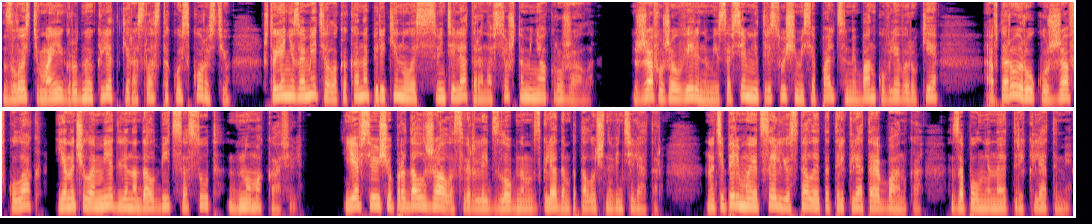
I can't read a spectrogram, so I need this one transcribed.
Злость в моей грудной клетке росла с такой скоростью, что я не заметила, как она перекинулась с вентилятора на все, что меня окружало. Сжав уже уверенными и совсем не трясущимися пальцами банку в левой руке, а вторую руку сжав в кулак, я начала медленно долбить сосуд дном о кафель. Я все еще продолжала сверлить злобным взглядом потолочный вентилятор. Но теперь моей целью стала эта треклятая банка, заполненная треклятыми,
